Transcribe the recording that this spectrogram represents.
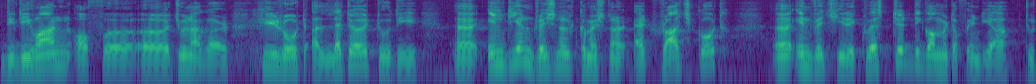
the Diwan of uh, uh Junagadh, he wrote a letter to the Indian Regional Commissioner at Rajkot, in which he requested the government of India to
